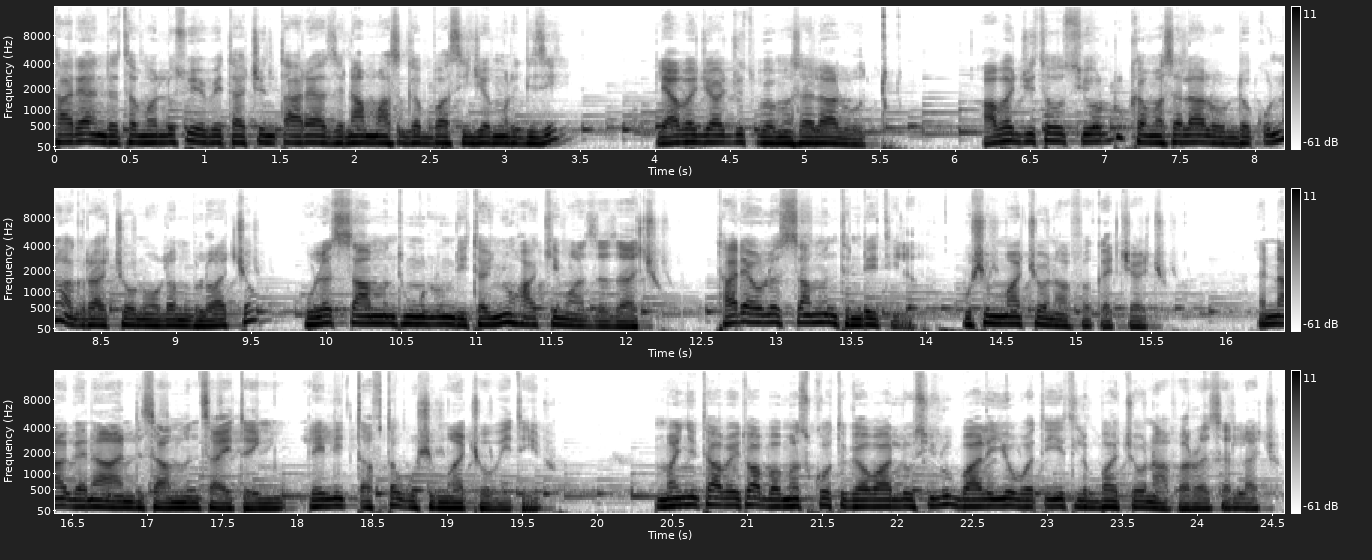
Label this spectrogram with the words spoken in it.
ታዲያ እንደተመለሱ የቤታችን ጣሪያ ዝናብ ማስገባት ሲጀምር ጊዜ ሊያበጃጁት በመሰላል ወጡ። አበጅተው ሲወርዱ ከመሰላል ወደቁና እግራቸውን ወለም ብሏቸው ሁለት ሳምንት ሙሉ እንዲተኙ ሐኪም አዘዛቸው። ታዲያ ሁለት ሳምንት እንዴት ይለፍ? ውሽማቸውን አፈቀቻቸው እና ገና አንድ ሳምንት ሳይተኙ ሌሊት ጠፍተው ውሽማቸው ቤት ሄዱ። መኝታ ቤቷ በመስኮት እገባለሁ ሲሉ ባልየው በጥይት ልባቸውን አፈረሰላቸው።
